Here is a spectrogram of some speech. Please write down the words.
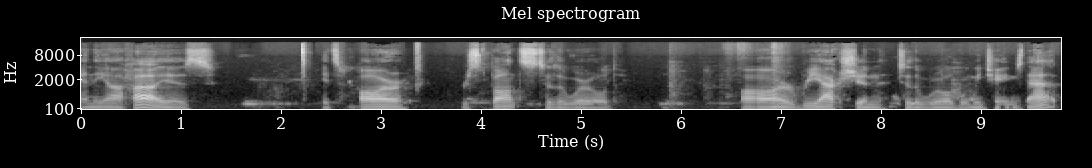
And the aha is it's our response to the world, our reaction to the world. When we change that,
